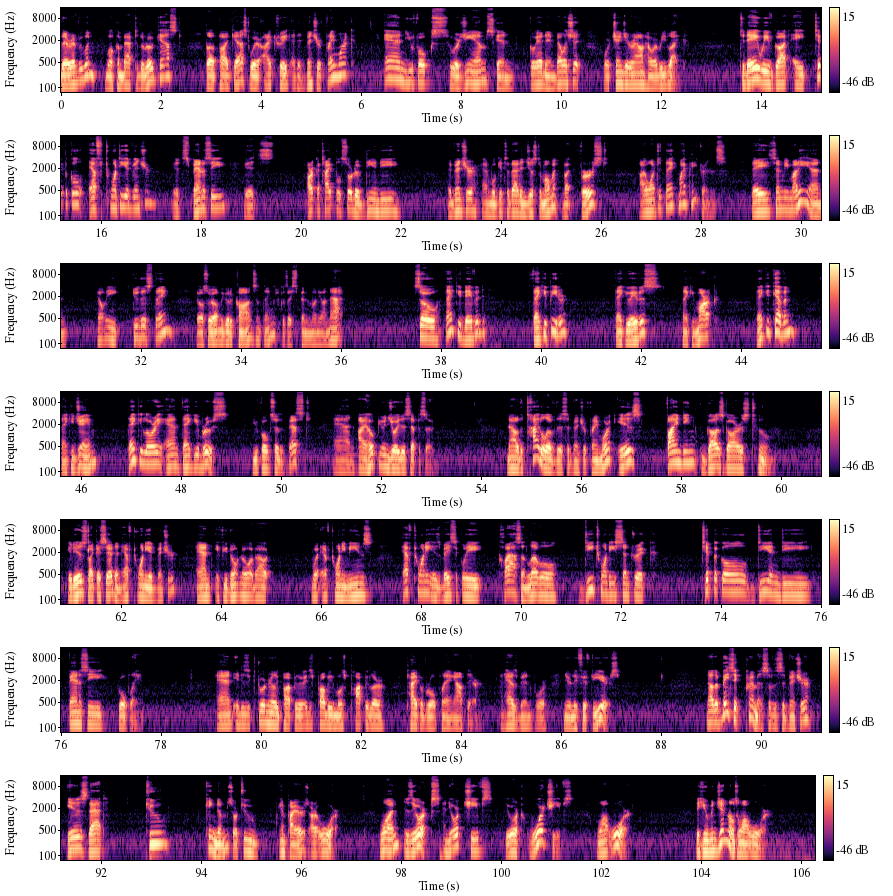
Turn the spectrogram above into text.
There, everyone. Welcome back to the Roadcast, the podcast where I create an adventure framework, and you folks who are GMs can go ahead and embellish it or change it around however you like. Today we've got a typical F20 adventure. It's fantasy, it's archetypal sort of D&D adventure, and we'll get to that in just a moment. But first, I want to thank my patrons. They send me money and help me do this thing. They also help me go to cons and things because I spend money on that. So, thank you, David. Thank you, Peter. Thank you, Avis. Thank you, Mark. Thank you, Kevin. Thank you, James. Thank you, Lori. And thank you, Bruce. You folks are the best, and I hope you enjoy this episode. Now, the title of this adventure framework is Finding Gosgar's Tomb. It is, like I said, an F20 adventure, and if you don't know about what F20 means, F20 is basically class and level D20 centric typical D&D fantasy role playing. And it is extraordinarily popular. It is probably the most popular type of role playing out there and has been for nearly 50 years. Now, the basic premise of this adventure is that two kingdoms or two empires are at war. One is the orcs, and the orc chiefs, the orc war chiefs, want war. The human generals want war.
